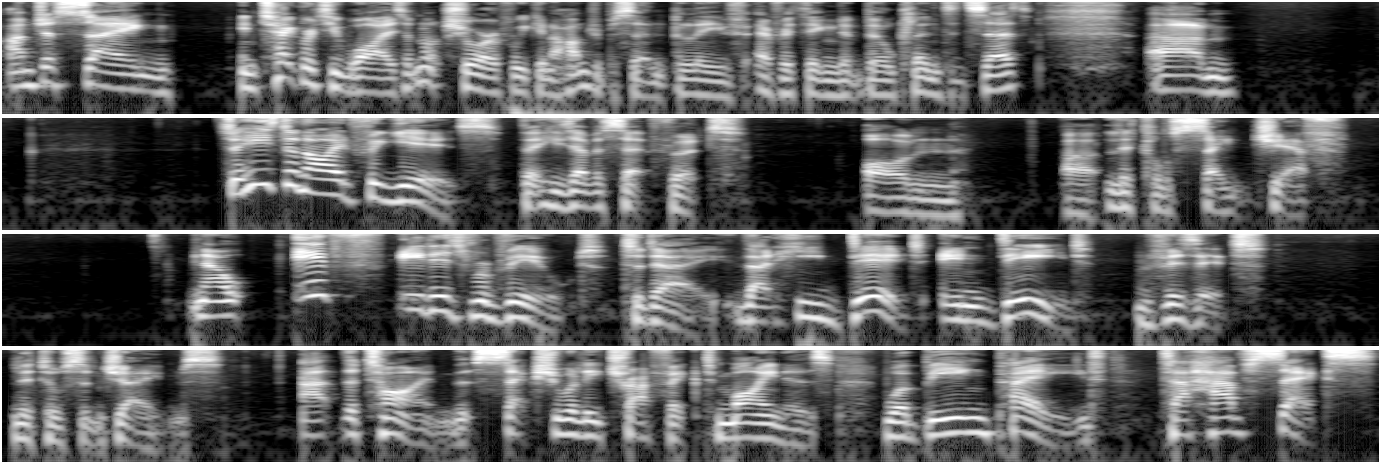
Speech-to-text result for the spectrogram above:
I'm just saying, integrity wise, I'm not sure if we can 100% believe everything that Bill Clinton says. Um, so he's denied for years that he's ever set foot on uh, Little St. Jeff. Now, if it is revealed today that he did indeed visit Little St. James, at the time that sexually trafficked minors were being paid to have sex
